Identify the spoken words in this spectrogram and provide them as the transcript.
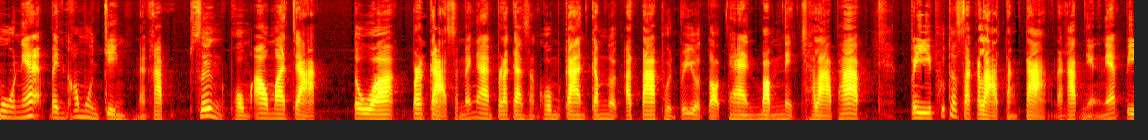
มูลเนี้ยเป็นข้อมูลจริงนะครับ ซึ่งผมเอามาจากตัวประกาศสำนักงานประกันสังคมการกำหนดอัตราผลประโยชน์ตอบแทนบำเหน็จชราภาพ ปีพุทธศักราชต่างๆนะครับอย่างเนี้ยปี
